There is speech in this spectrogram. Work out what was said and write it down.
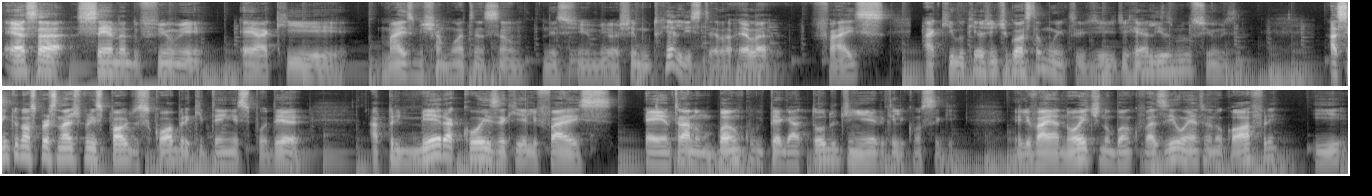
Essa cena do filme é a que mais me chamou a atenção nesse filme. Eu achei muito realista. Ela, ela faz aquilo que a gente gosta muito, de, de realismo nos filmes. né? Assim que o nosso personagem principal descobre que tem esse poder, a primeira coisa que ele faz é entrar num banco e pegar todo o dinheiro que ele conseguir. Ele vai à noite no banco vazio, entra no cofre e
